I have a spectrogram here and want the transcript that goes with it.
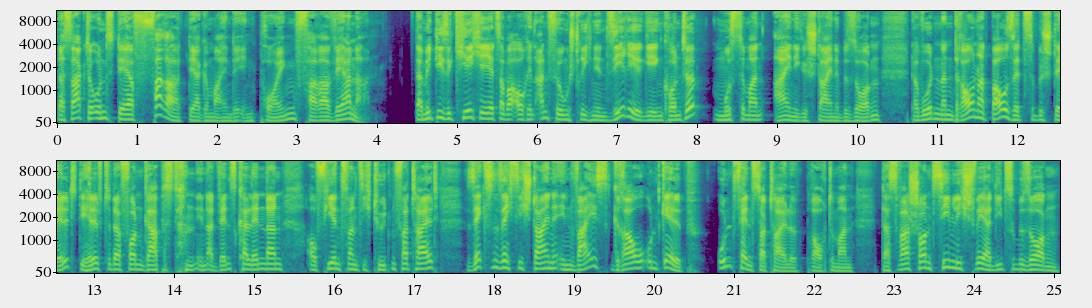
Das sagte uns der Pfarrer der Gemeinde in Poing, Pfarrer Werner. Damit diese Kirche jetzt aber auch in Anführungsstrichen in Serie gehen konnte, musste man einige Steine besorgen. Da wurden dann 300 Bausätze bestellt. Die Hälfte davon gab es dann in Adventskalendern auf 24 Tüten verteilt. 66 Steine in weiß, grau und gelb. Und Fensterteile brauchte man. Das war schon ziemlich schwer, die zu besorgen.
